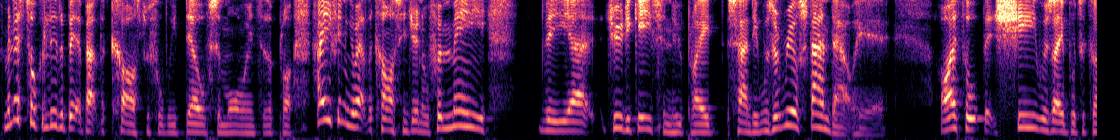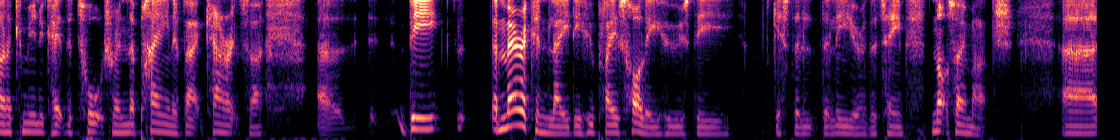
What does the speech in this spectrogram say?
I mean, let's talk a little bit about the cast before we delve some more into the plot. How are you feeling about the cast in general? For me, the uh, Judy Geeson who played Sandy was a real standout here. I thought that she was able to kind of communicate the torture and the pain of that character. Uh, the American lady who plays Holly, who's the I guess the the leader of the team, not so much. Uh,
